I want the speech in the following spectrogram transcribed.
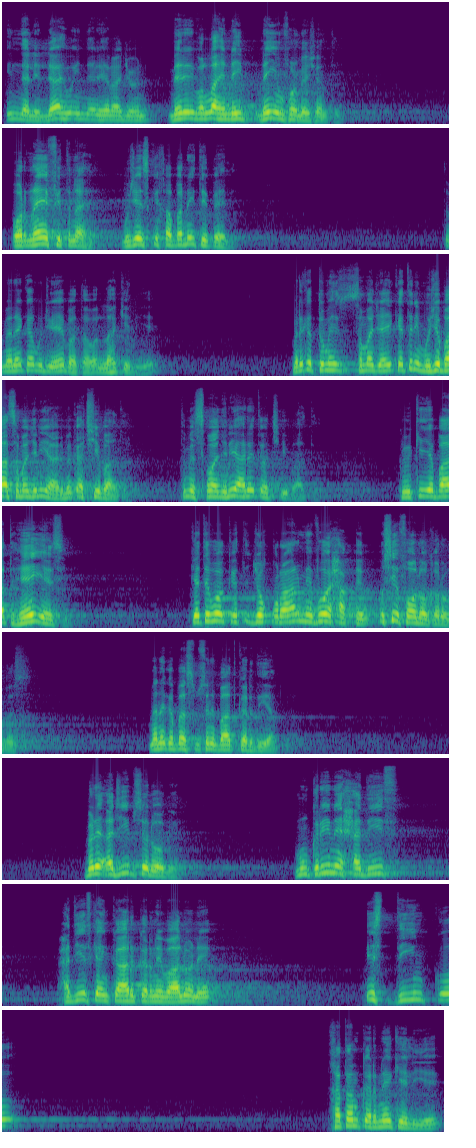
ان للہ و ان راجعون۔ میرے واللہ نئی نئی انفارمیشن تھی۔ اور نئے فتنہ ہے۔ مجھے اس کی خبر نہیں تھی پہلے۔ تو میں نے کہا، مجھے یہ بتاؤ اللہ کے لیے۔ میں نے کہا، تمہیں سمجھ آئی؟ کہتے نہیں، مجھے بات سمجھ نہیں آ رہی۔ میں کہا، اچھی بات ہے۔ تمہیں سمجھ نہیں آ رہی تو اچھی بات ہے۔ کیونکہ یہ بات ہے ہی ایسی۔ کہتے وہ، کہتے جو قرآن میں وہ حق ہے، اسے فالو کرو بس۔ میں نے کہا، بس اس نے بات کر دیا بڑے عجیب سے لوگ ہیں۔ منکرین حدیث حدیث کا انکار کرنے والوں نے اس دین کو ختم کرنے کے لیے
